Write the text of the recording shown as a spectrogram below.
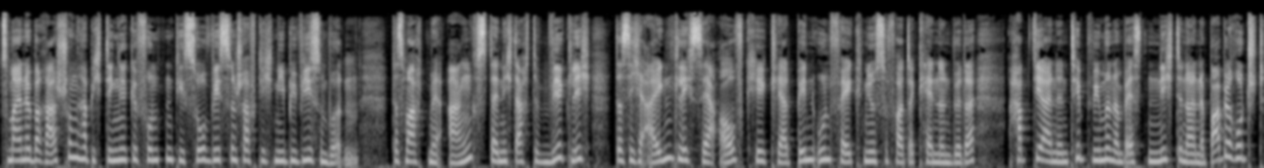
Zu meiner Überraschung habe ich Dinge gefunden, die so wissenschaftlich nie bewiesen wurden. Das macht mir Angst, denn ich dachte wirklich, dass ich eigentlich sehr aufgeklärt bin und Fake News sofort erkennen würde. Habt ihr einen Tipp, wie man am besten nicht in eine Bubble rutscht,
